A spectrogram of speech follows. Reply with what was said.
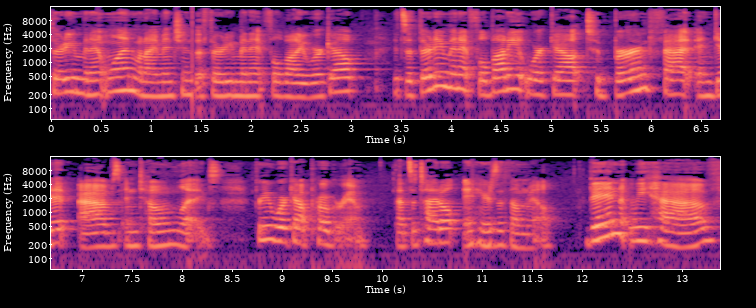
30 minute one when I mentioned the 30 minute full body workout. It's a 30 minute full body workout to burn fat and get abs and tone legs. Free workout program. That's a title and here's the thumbnail. Then we have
